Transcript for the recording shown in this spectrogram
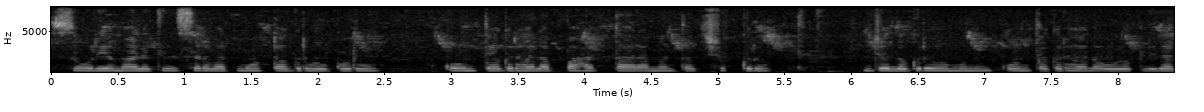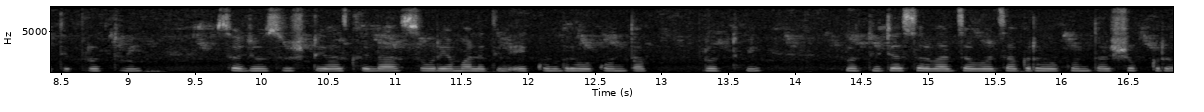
सूर्यमालेतील सर्वात मोठा ग्रह गुरु. कोणत्या ग्रहाला पहाट तारा म्हणतात? शुक्र. जलग्रह म्हणून कोणत्या ग्रहाला ओळखले जाते? पृथ्वी. सजीव सृष्टी असलेला सूर्यमालेतील एकूण ग्रह कोणता? पृथ्वी. पृथ्वीच्या सर्वात जवळचा ग्रह कोणता? शुक्र.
